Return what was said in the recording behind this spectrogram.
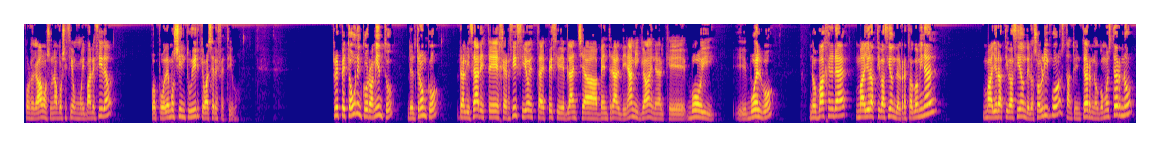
porque acabamos en una posición muy parecida, pues podemos intuir que va a ser efectivo. Respecto a un encorvamiento del tronco, realizar este ejercicio, esta especie de plancha ventral dinámica en el que voy y vuelvo, nos va a generar mayor activación del recto abdominal, mayor activación de los oblicuos, tanto interno como externo,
